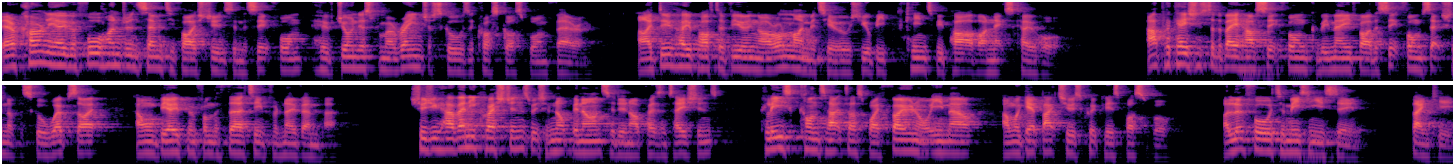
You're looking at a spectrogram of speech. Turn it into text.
There are currently over 475 students in the sixth form who have joined us from a range of schools across Gosport and Fareham. I do hope after viewing our online materials you'll be keen to be part of our next cohort. Applications to the Bay House sixth form can be made via the sixth form section of the school website and will be open from the 13th of November. Should you have any questions which have not been answered in our presentations, please contact us by phone or email and we'll get back to you as quickly as possible. I look forward to meeting you soon. Thank you.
